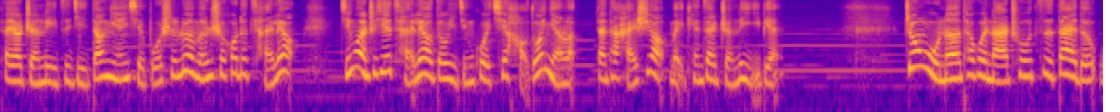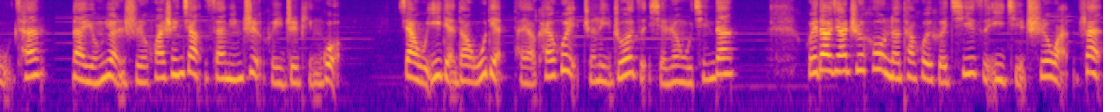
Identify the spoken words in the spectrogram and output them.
他要整理自己当年写博士论文时候的材料。尽管这些材料都已经过期好多年了，但他还是要每天再整理一遍。中午呢，他会拿出自带的午餐，那永远是花生酱三明治和一只苹果。下午一点到五点，他要开会、整理桌子、写任务清单。回到家之后呢，他会和妻子一起吃晚饭，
